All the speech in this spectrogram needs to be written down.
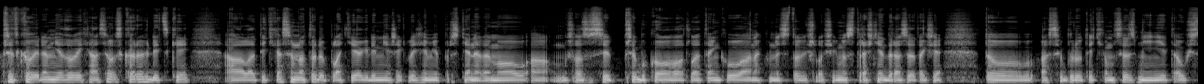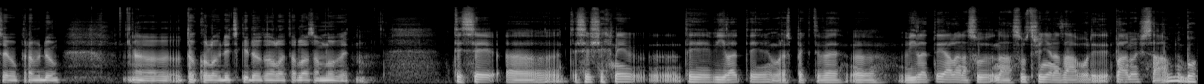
Před covidem mě to vycházelo skoro vždycky, ale teďka jsem na to doplatil, kdy mě řekli, že mě prostě nevemou a musel jsem si přebukovat letenku a nakonec to vyšlo všechno strašně draze, takže to asi budu teďka muset změnit a už se opravdu Eh, to kolo vždycky do toho letadla zamluvit. No. Ty si, uh, ty si všechny ty výlety, nebo respektive uh, výlety, ale na, sou, na soustředně na závody plánuješ sám? Nebo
